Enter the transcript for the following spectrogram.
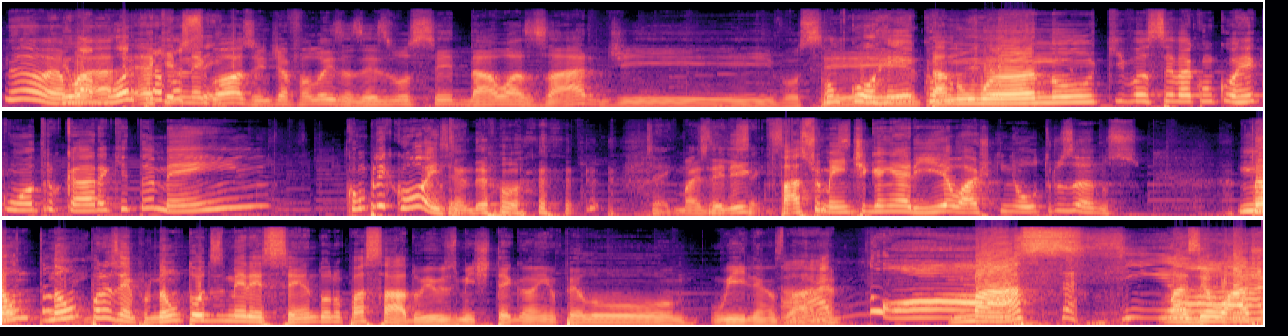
Não, é meu uma, amor é aquele você. negócio, a gente já falou isso, às vezes você dá o azar de você concorrer tá com... num ano que você vai concorrer com outro cara que também complicou, entendeu? Sim, Mas sim, ele sim, facilmente ganharia, eu acho que em outros anos. Não, não, por exemplo, não tô desmerecendo ano passado, o Will Smith ter ganho pelo Williams lá, ah, né? Nossa mas, senhora, mas eu acho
